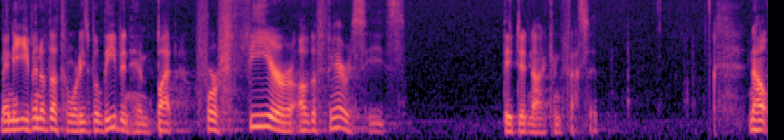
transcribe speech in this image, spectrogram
Many, even of the authorities, believed in him, but for fear of the Pharisees, they did not confess it. Now,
